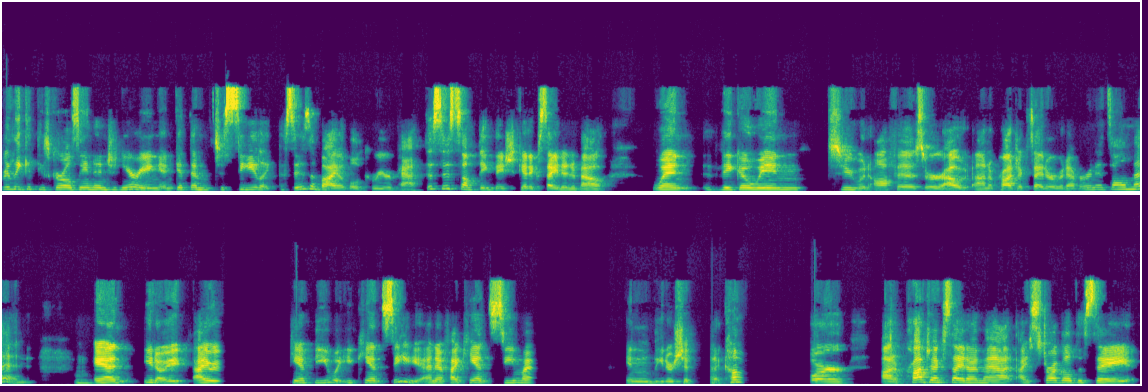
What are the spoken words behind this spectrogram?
really get these girls in engineering and get them to see like this is a viable career path. This is something they should get excited about when they go in to an office or out on a project site or whatever and it's all men. Mm-hmm. and you know i can't be what you can't see. And if i can't see my in leadership at a company or on a project site i'm at i struggle to say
